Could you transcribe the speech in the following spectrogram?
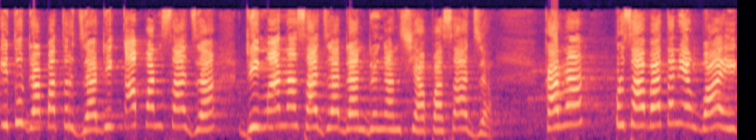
itu dapat terjadi kapan saja, di mana saja dan dengan siapa saja. Karena persahabatan yang baik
